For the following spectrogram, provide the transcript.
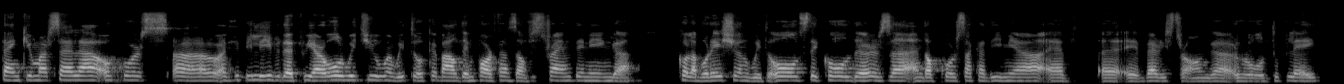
Thank you, Marcela. Of course, uh, I believe that we are all with you when we talk about the importance of strengthening uh, collaboration with all stakeholders, uh, and of course, academia have a, a very strong uh, role to play.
